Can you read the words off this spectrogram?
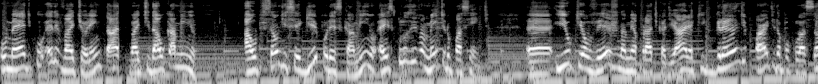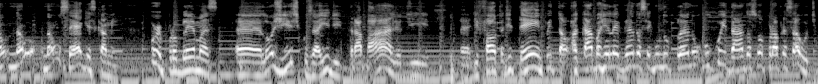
O médico ele vai te orientar, vai te dar o caminho. A opção de seguir por esse caminho é exclusivamente do paciente. É, e o que eu vejo na minha prática diária é que grande parte da população não, não segue esse caminho por problemas é, logísticos aí de trabalho, de, é, de falta de tempo e tal, acaba relegando a segundo plano o cuidado da sua própria saúde.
